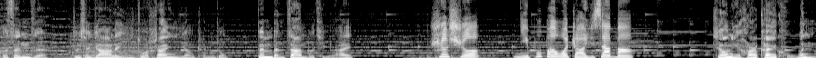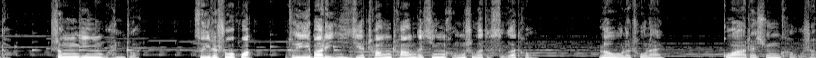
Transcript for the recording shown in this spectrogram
可身子就像压了一座山一样沉重，根本站不起来。叔叔，你不帮我找一下吗？小女孩开口问道。声音婉转，随着说话，嘴巴里一截长长的猩红色的舌头露了出来，挂在胸口上。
